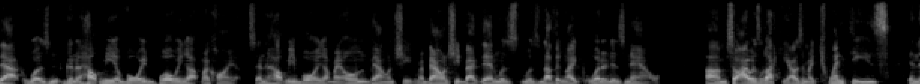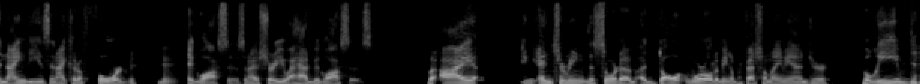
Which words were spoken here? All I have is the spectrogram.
that was going to help me avoid blowing up my clients and help me blowing up my own balance sheet. My balance sheet back then was was nothing like what it is now. Um, so I was lucky. I was in my 20s in the 90s and I could afford big losses. And I assure you, I had big losses. But I, entering the sort of adult world of being a professional money manager, believed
